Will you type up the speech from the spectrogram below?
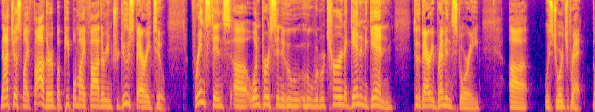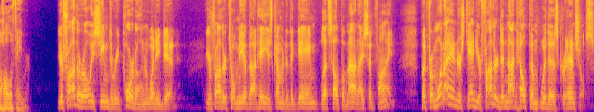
not just my father, but people my father introduced Barry to. For instance, uh, one person who who would return again and again to the Barry Bremen story uh, was George Brett, the Hall of Famer. Your father always seemed to report on what he did. Your father told me about, hey, he's coming to the game. Let's help him out. I said, fine. But from what I understand, your father did not help him with his credentials.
